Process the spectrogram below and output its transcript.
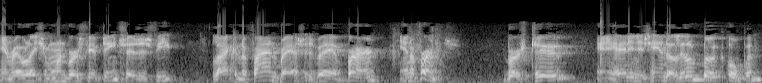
In Revelation 1 verse 15 says his feet likened to fine brass as they have burned in a furnace. Verse 2, and he had in his hand a little book open,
